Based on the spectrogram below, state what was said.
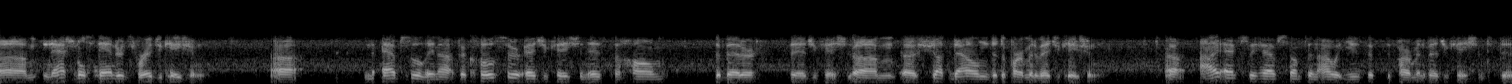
Um, national standards for education. Uh, absolutely not. The closer education is to home, the better the education. Um, uh, shut down the Department of Education. Uh, I actually have something I would use the Department of Education to do.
